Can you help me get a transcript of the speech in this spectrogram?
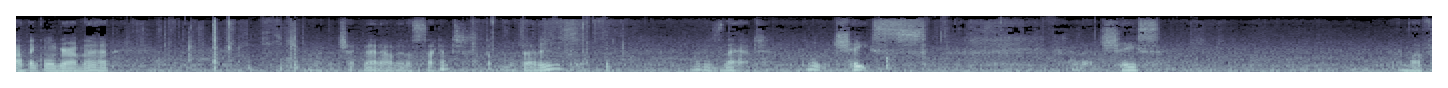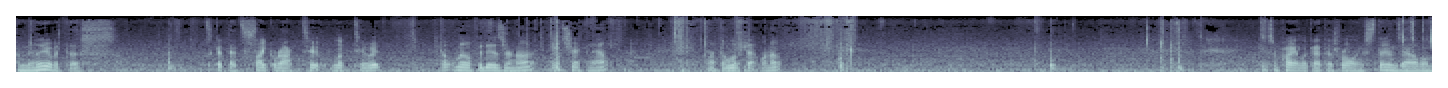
I think we'll grab that. I'll have to check that out in a second. Don't know what that is. What is that? Oh, Chase. Is that Chase? I'm not familiar with this. It's got that psych rock to, look to it. Don't know if it is or not. We'll check it out. I'll have to look that one up. Guess we're probably looking at this Rolling Stones album,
